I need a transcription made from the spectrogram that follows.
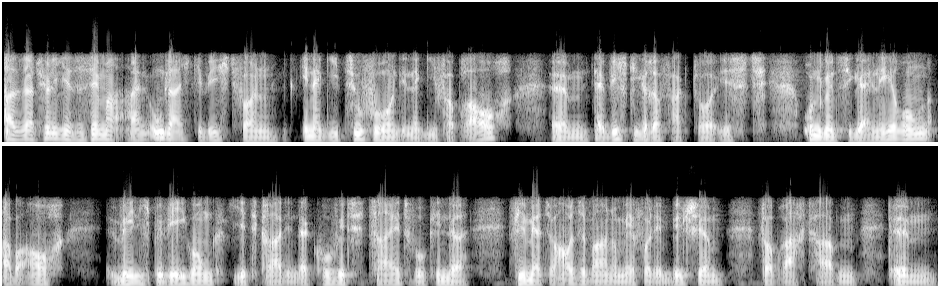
Also natürlich ist es immer ein Ungleichgewicht von Energiezufuhr und Energieverbrauch. Ähm, der wichtigere Faktor ist ungünstige Ernährung, aber auch wenig Bewegung, jetzt gerade in der Covid-Zeit, wo Kinder viel mehr zu Hause waren und mehr vor dem Bildschirm verbracht haben, ähm,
